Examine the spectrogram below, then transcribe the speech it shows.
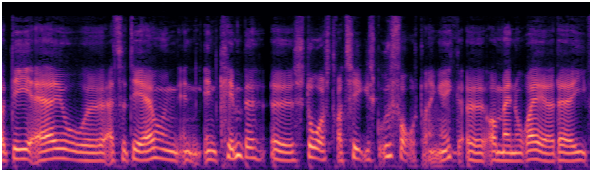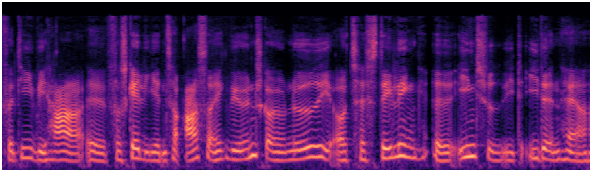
Og det er jo, øh, altså det er jo en, en, en kæmpe øh, stor strategisk udfordring ikke? Øh, at manøvrere deri, fordi vi har øh, forskellige interesser. Ikke? Vi ønsker jo nødig at tage stilling øh, entydigt i den her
